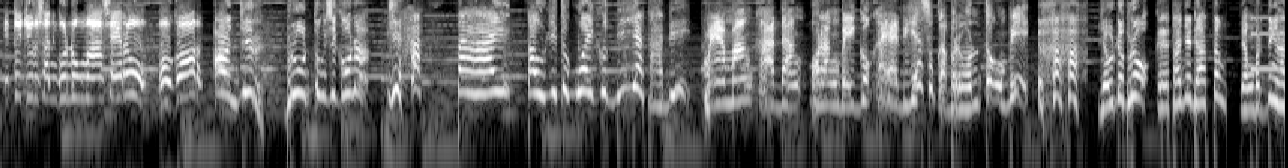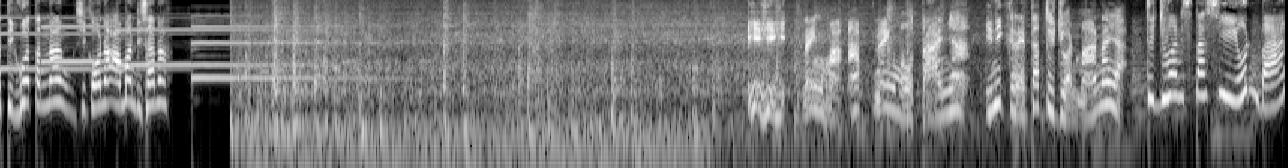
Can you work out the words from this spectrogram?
itu jurusan Gunung Mahaseru, Bogor. Anjir, beruntung si Kona. Ya, tai. Tahu gitu gua ikut dia tadi. Memang kadang orang bego kayak dia suka beruntung, Bi. Ya udah, Bro. Keretanya datang. Yang penting hati gua tenang. Si Kona aman di sana. Neng maaf, Neng mau tanya. Ini kereta tujuan mana ya? Tujuan stasiun, Bang.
